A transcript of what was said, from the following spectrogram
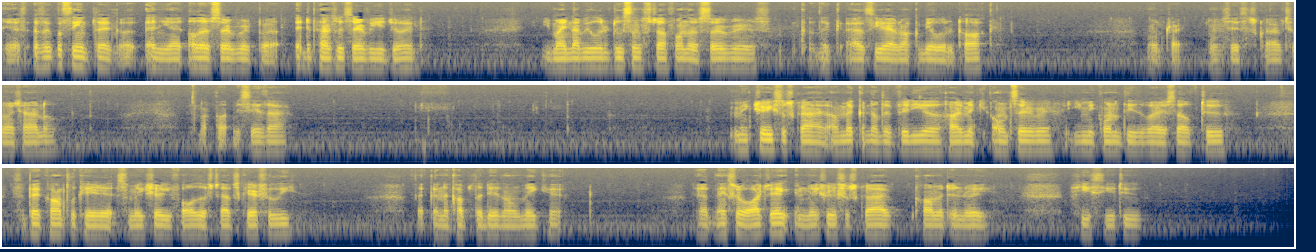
Yes, it's like the same thing, uh, any other server, but it depends which server you join. You might not be able to do some stuff on the servers, like as here, I'm not gonna be able to talk. I'm gonna try. I'm say subscribe to my channel. It's not gonna let me say that. Make sure you subscribe. I'll make another video how to make your own server. You make one of these by yourself too. It's a bit complicated, so make sure you follow the steps carefully. Like in a couple of days I'll make it. Yeah, thanks for watching and make sure you subscribe, comment and rate. Peace YouTube.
